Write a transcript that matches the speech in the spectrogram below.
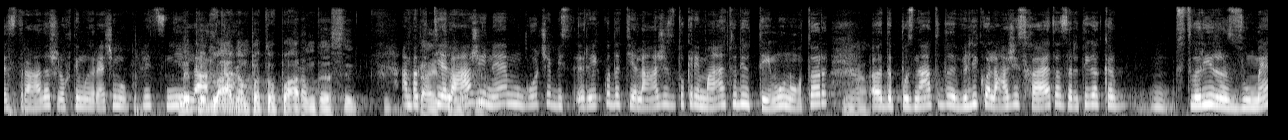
estrada, če lahko temu rečemo poklic, ni Ne lahka. predlagam pa to parom, da se. Ampak ti je lažje, ne? mogoče bi rekel, da ti je lažje, zato ker imajo tudi v temu noter, Ja. ja. da poznate, da veliko lažje shajati, zaradi tega, ker stvari razume,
